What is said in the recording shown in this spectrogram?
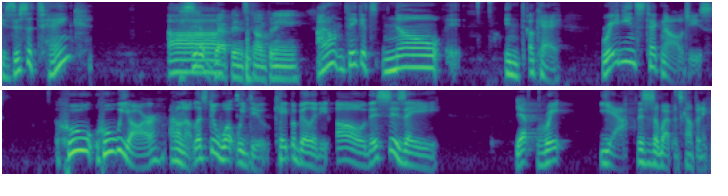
is this a tank? Is it a Uh, weapons company? I don't think it's no in okay. Radiance Technologies. Who who we are? I don't know. Let's do what we do. Capability. Oh, this is a Yep. rate yeah, this is a weapons company.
